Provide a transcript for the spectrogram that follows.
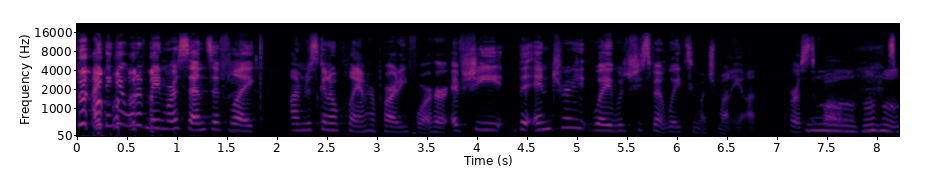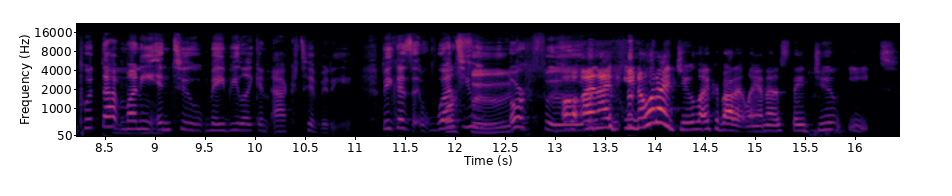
I think it would have made more sense if like I'm just gonna plan her party for her. If she the entryway which she spent way too much money on. First of all, Mm-hmm. Put that money into maybe like an activity because once you food. or food, Oh, and I, you know what I do like about Atlanta is they do eat.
